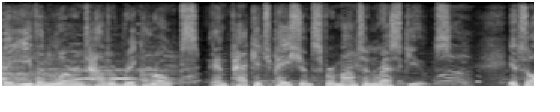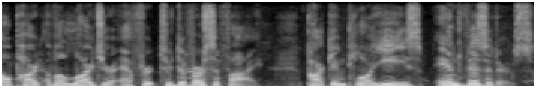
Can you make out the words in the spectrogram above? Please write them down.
They even learned how to rig ropes and package patients for mountain rescues. It's all part of a larger effort to diversify park employees and visitors.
